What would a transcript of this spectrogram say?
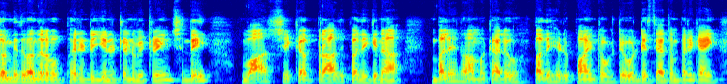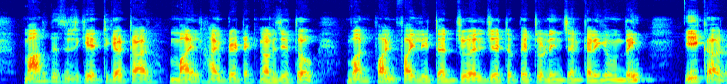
తొమ్మిది వందల ముప్పై రెండు యూనిట్లను విక్రయించింది. వార్షిక ప్రాతిపదికన బలెనో అమ్మకాలు పదిహేడు పాయింట్ ఒకటి ఒకటి శాతం పెరిగాయి. Maruti Suzuki Ertiga car mild hybrid టెక్నాలజీతో one point five litre dual jet petrol engine కలిగి ఉంది. ఈ car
